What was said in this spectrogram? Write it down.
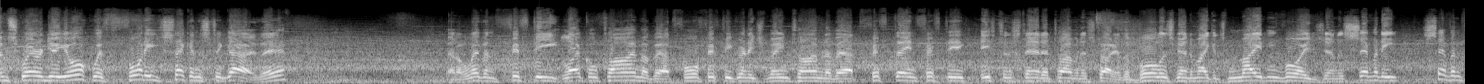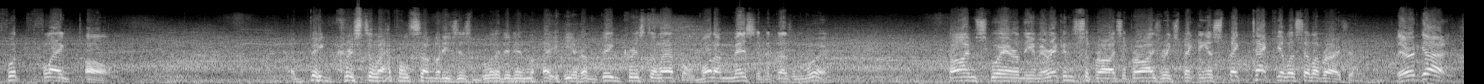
Times Square in New York with 40 seconds to go there. At 11.50 local time, about 4.50 Greenwich Mean Time, and about 15.50 Eastern Standard Time in Australia. The ball is going to make its maiden voyage down a 77-foot flagpole. A big crystal apple, somebody's just blurted in my ear. A big crystal apple. What a mess if it doesn't work. Times Square and the Americans, surprise, surprise, are expecting a spectacular celebration. There it goes.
